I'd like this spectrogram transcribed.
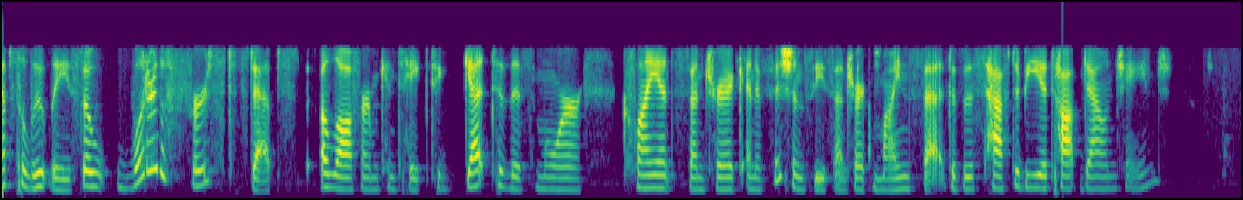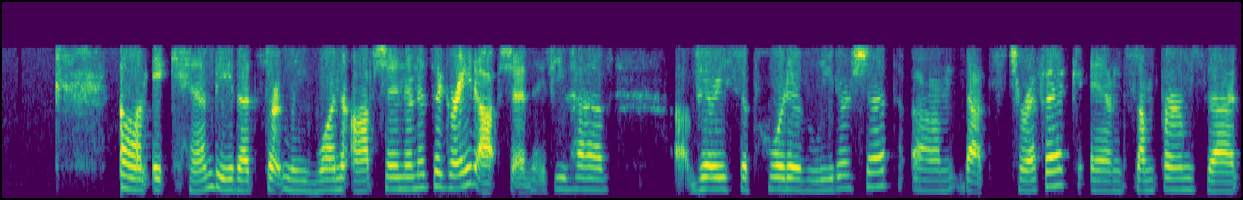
Absolutely. So, what are the first steps a law firm can take to get to this more client centric and efficiency centric mindset? Does this have to be a top down change? Um, it can be. That's certainly one option, and it's a great option. If you have uh, very supportive leadership, um, that's terrific. And some firms that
